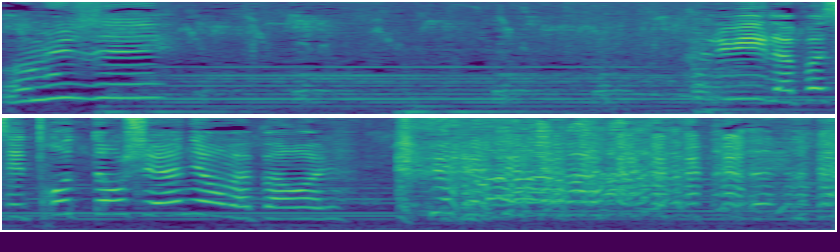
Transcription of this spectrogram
Au musée. Lui, il a passé trop de temps chez Agnan, ma parole.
